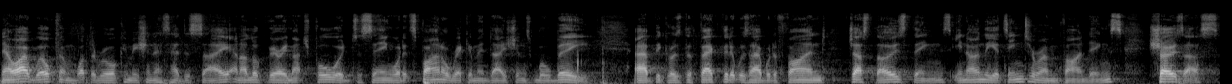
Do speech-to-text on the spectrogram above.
Now, I welcome what the Royal Commission has had to say, and I look very much forward to seeing what its final recommendations will be, uh, because the fact that it was able to find just those things in only its interim findings shows us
